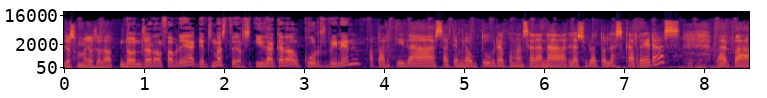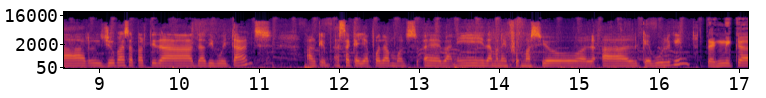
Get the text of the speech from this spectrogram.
ja són majors d'edat. Doncs ara al febrer aquests màsters. I de cara al curs vinent? A partir de setembre-octubre començaran a, la, sobretot les carreres per joves a partir de, de 18 anys el que passa que ja poden doncs, eh, venir i demanar informació al, al que vulguin. Tècnica,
